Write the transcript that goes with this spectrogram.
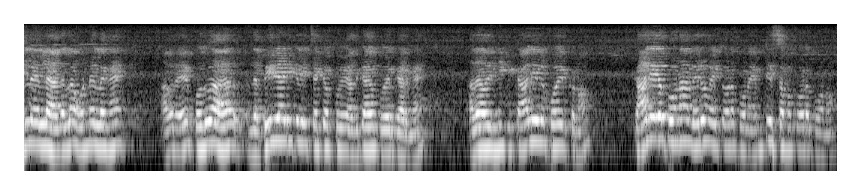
இல்ல இல்ல அதெல்லாம் ஒன்றும் இல்லைங்க. அவரு பொதுவா இந்த பீரியாடிக்கலி செக்கப் அதுக்காக போயிருக்காருங்க. அதாவது இன்னைக்கு காலையில போயிருக்கணும். காலையில போனா வெறும் வயிற்றோட போனோம் எம்டி ஸ்டமக்கோட போனோம்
